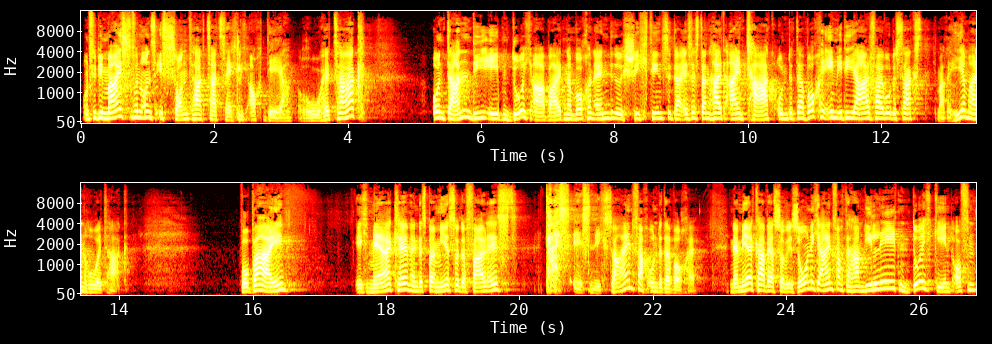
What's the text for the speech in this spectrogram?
Und für die meisten von uns ist Sonntag tatsächlich auch der Ruhetag. Und dann die eben durcharbeiten am Wochenende durch Schichtdienste, da ist es dann halt ein Tag unter der Woche im Idealfall, wo du sagst, ich mache hier meinen Ruhetag. Wobei ich merke, wenn das bei mir so der Fall ist, das ist nicht so einfach unter der Woche. In Amerika wäre es sowieso nicht einfach, da haben die Läden durchgehend offen.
